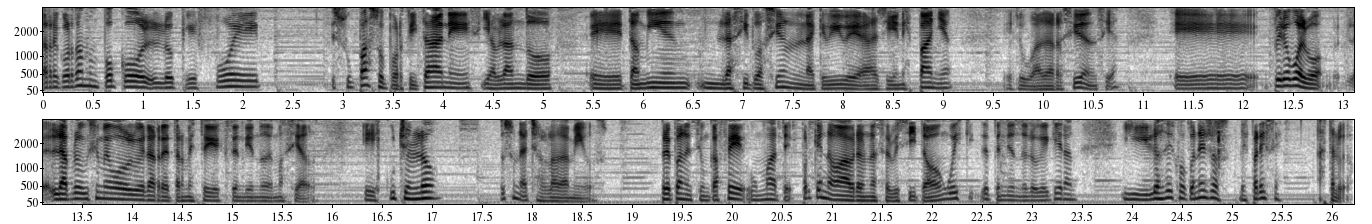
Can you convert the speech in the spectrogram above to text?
recordando un poco lo que fue su paso por Titanes y hablando también la situación en la que vive allí en España, el lugar de residencia. Eh, pero vuelvo, la producción me va a volver a retar, me estoy extendiendo demasiado. Escúchenlo, es una charla de amigos. Prepárense un café, un mate, ¿por qué no abran una cervecita o un whisky, dependiendo de lo que quieran? Y los dejo con ellos, ¿les parece? Hasta luego.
